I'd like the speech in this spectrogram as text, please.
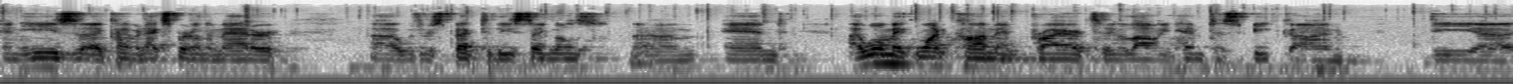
and he's uh, kind of an expert on the matter uh, with respect to these signals. Um, and I will make one comment prior to allowing him to speak on the, uh,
